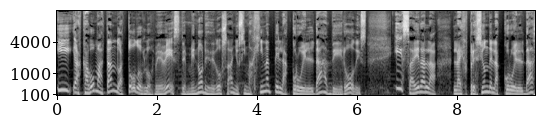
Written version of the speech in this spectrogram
y acabó matando a todos los bebés de menores de dos años. Imagínate la crueldad de Herodes. Esa era la, la expresión de la crueldad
